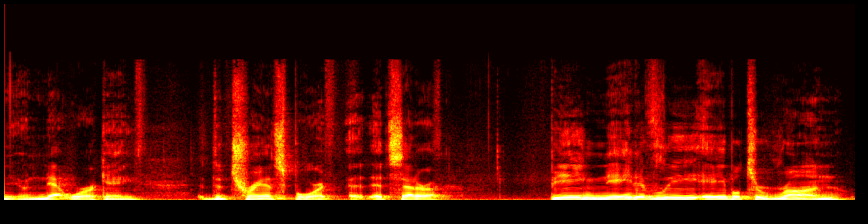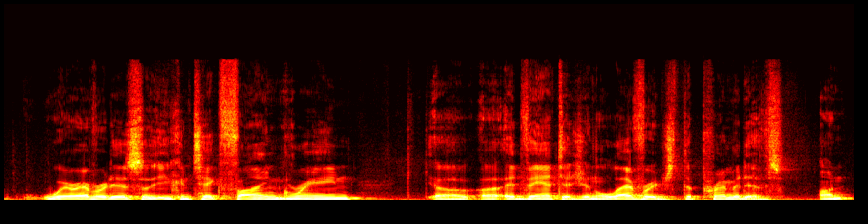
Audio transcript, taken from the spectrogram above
you know, networking, the transport, et cetera, being natively able to run wherever it is so that you can take fine grain uh, uh, advantage and leverage the primitives on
